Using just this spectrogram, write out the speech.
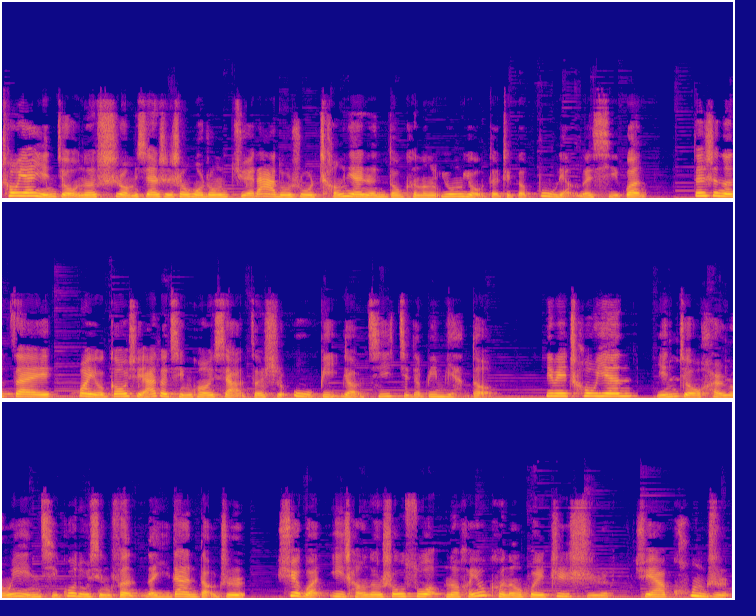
抽烟饮酒呢，是我们现实生活中绝大多数成年人都可能拥有的这个不良的习惯。但是呢，在患有高血压的情况下，则是务必要积极的避免的。因为抽烟饮酒很容易引起过度兴奋，那一旦导致血管异常的收缩，那很有可能会致使血压控制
